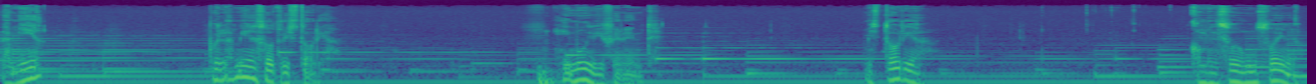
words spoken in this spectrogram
La mía, pues la mía es otra historia y muy diferente. Mi historia comenzó en un sueño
